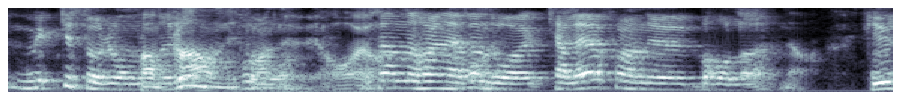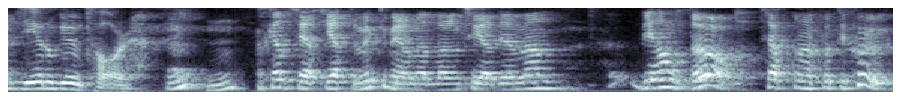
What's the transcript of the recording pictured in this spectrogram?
mycket större områden runt får han nu. Ja, ja. Och sen har han även då Calais får han ju behålla. ja. Gud ger och Gud tar. Jag ska inte säga så jättemycket mer om Edvard III, men vid hans död 1377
